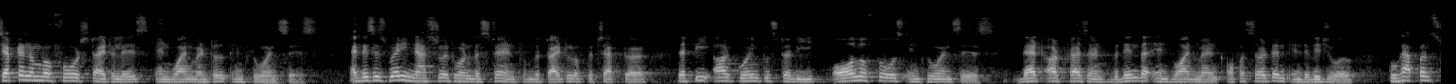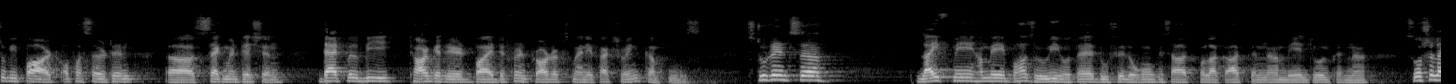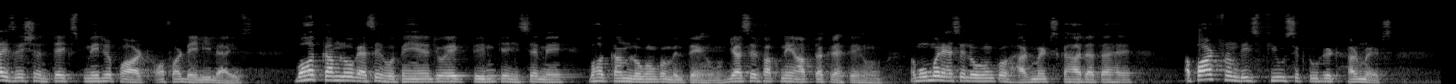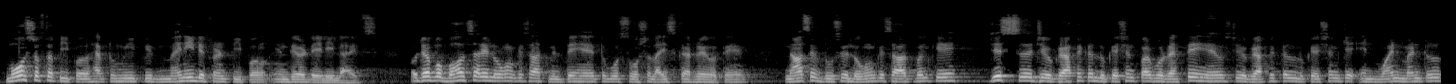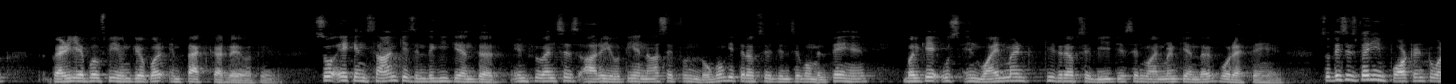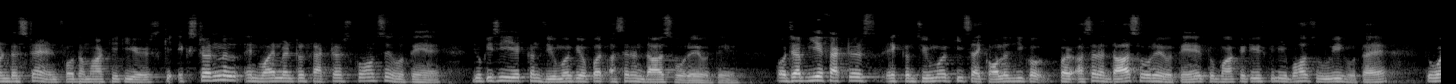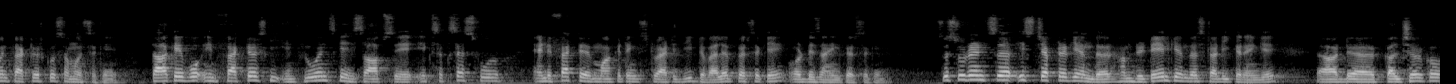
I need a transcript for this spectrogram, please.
chapter number four title is environmental influence and this is very natural to understand from the title of the chapter that we are going to study all of those influences that are present within the environment of a certain individual who happens to be part of a certain uh, segmentation that will be targeted by different products manufacturing companies. Students, life uh, میں ہمیں بہت ضروری ہوتا ہے دوسرے لوگوں کے ساتھ ملاقات کرنا میل جول کرنا socialisation takes major part of our daily life بہت کم لوگ ایسے ہوتے ہیں جو ایک دن کے حصے میں بہت کم لوگوں کو ملتے ہوں یا صرف اپنے آپ تک رہتے ہوں۔ عموماً ایسے لوگوں کو ہرمٹس کہا جاتا ہے۔ Apart from these few secluded hermits most of the people have to meet with many different people in their daily life اور جب وہ بہت سارے لوگوں کے ساتھ ملتے ہیں تو وہ سوشلائز کر رہے ہوتے ہیں۔ نہ صرف دوسرے لوگوں کے ساتھ بلکہ جس جیوگرافیکل لوکیشن پر وہ رہتے ہیں، اس جیوگرافیکل لوکیشن کے انوائرمنٹل ویریبلس بھی ان کے اوپر امپیکٹ کر رہے ہوتے ہیں۔ سو so, ایک انسان کی زندگی کے اندر انفلوئنسز آ رہی ہوتی ہیں نہ صرف ان لوگوں کی طرف سے جن سے وہ ملتے ہیں بلکہ اس انوائرمنٹ کی طرف سے بھی جس انوائرمنٹ کے اندر وہ رہتے ہیں۔ So this is very important to understand for the marketers کہ ایکسٹرنل انوائرمنٹل فیکٹرس کون سے ہوتے ہیں جو کسی ایک کنزیومر کے اوپر اثر انداز ہو رہے ہوتے ہیں۔ اور جب یہ فیکٹرس ایک کنزیومر کی سائیکالوجی پر اثر انداز ہو رہے ہوتے ہیں تو مارکیٹرس کے لیے بہت ضروری ہوتا ہے کہ وہ ان فیکٹرس کو سمجھ سکیں۔ تاکہ وہ ان فیکٹرس کی انفلوئنس کے حساب سے ایک successful and effective marketing strategy develop کر سکیں اور ڈیزائن کر سکیں۔ سو so اسٹوڈینٹس اس چیپٹر کے اندر ہم ڈیٹیل کے اندر اسٹڈی کریں گے کلچر کو۔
